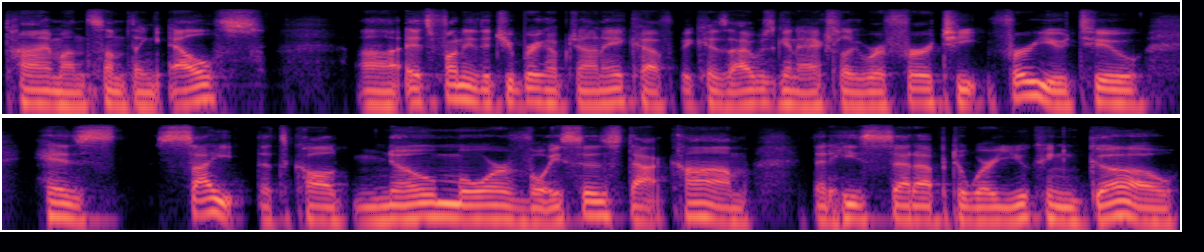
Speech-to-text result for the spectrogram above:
time on something else. Uh, it's funny that you bring up Jon Acuff because I was going to actually refer to refer you to his site that's called nomorevoices.com that he's set up to where you can go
